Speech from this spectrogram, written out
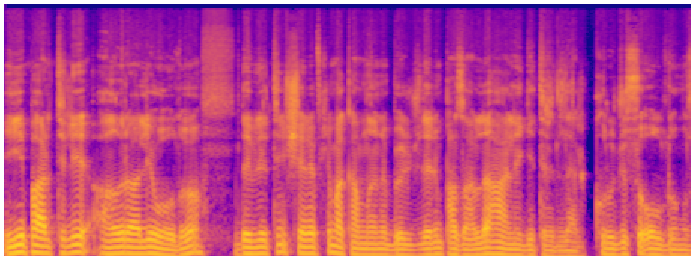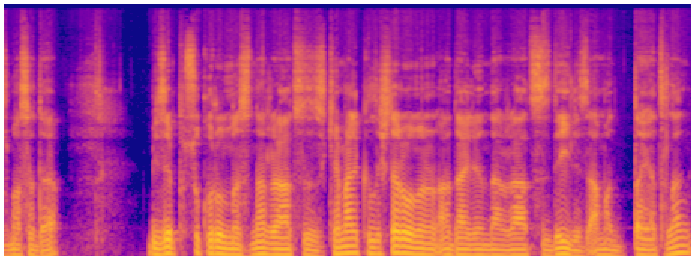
İyi Partili Ağır Alioğlu, devletin şerefli makamlarını bölücülerin pazarlığı haline getirdiler. Kurucusu olduğumuz masada bize pusu kurulmasından rahatsızız. Kemal Kılıçdaroğlu'nun adaylığından rahatsız değiliz ama dayatılan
